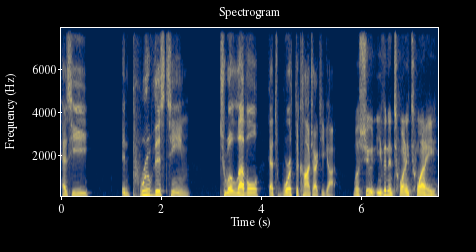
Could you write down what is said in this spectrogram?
has he improved this team to a level that's worth the contract he got. Well, shoot, even in 2020,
